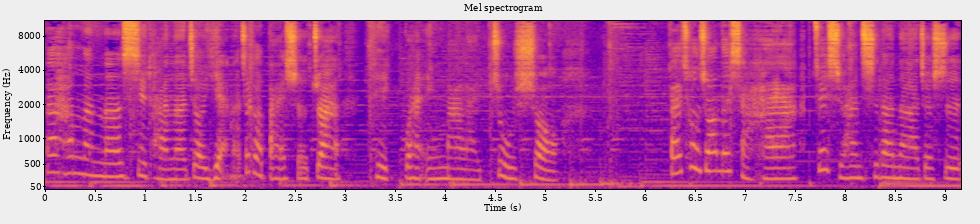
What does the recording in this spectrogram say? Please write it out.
那他们呢，戏团呢就演了这个《白蛇传》，替观音妈来祝寿。白兔庄的小孩啊，最喜欢吃的呢就是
